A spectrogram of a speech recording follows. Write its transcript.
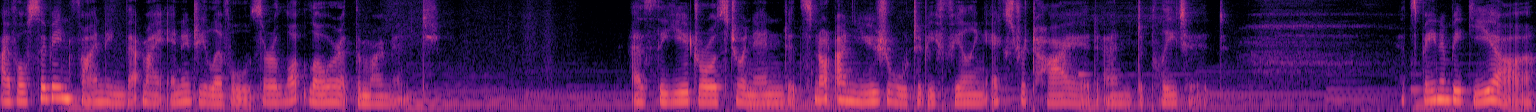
I've also been finding that my energy levels are a lot lower at the moment. As the year draws to an end, it's not unusual to be feeling extra tired and depleted. It's been a big year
